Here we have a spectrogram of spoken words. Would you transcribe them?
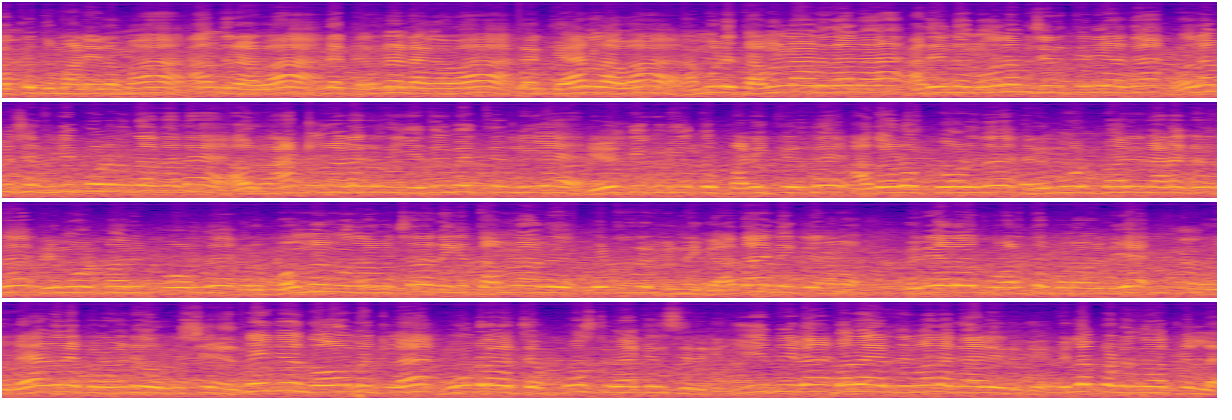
பக்கத்து மாநிலமா? ஆந்திராவா? இல்ல கர்நாடகாவா? இல்ல கேரளாவா? நம்முடைய தமிழ்நாடு தானே? அது இந்த முதலமைச்சருக்கு தெரியாதா? முதலமைச்சர் விழிப்போடு இருந்தா தானே? அவர் நாட்டில் நடக்கிறது எதுவுமே தெரியலையே. எழுதி குடிக்கிறது படிக்கிறது அதோட போறது ரிமோட் மாதிரி நடக்கிறது ரிமோட் மாதிரி போறது. ஒரு பொம்மை முதலமைச்சர் இன்னைக்கு தமிழ்நாடு பெற்று இருக்கு இன்னைக்கு அதான் இன்னைக்கு நம்ம பெரிய அளவுக்கு வருத்தப்பட வேண்டிய ஒரு வேதனைப்பட வேண்டிய ஒரு விஷயம் இன்னைக்கும் கவர்மெண்ட்ல மூன்றரை லட்சம் போஸ்ட் வேகன்சி இருக்கு. இபில முப்பதாயிரத்துக்கு மேல காலி இருக்கு. வில்லப்பட்டது வக்கல்ல.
